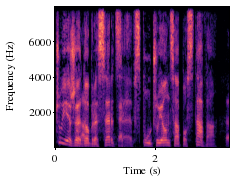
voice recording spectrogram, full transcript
Czuję, że dobre serce, współczująca postawa uh,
